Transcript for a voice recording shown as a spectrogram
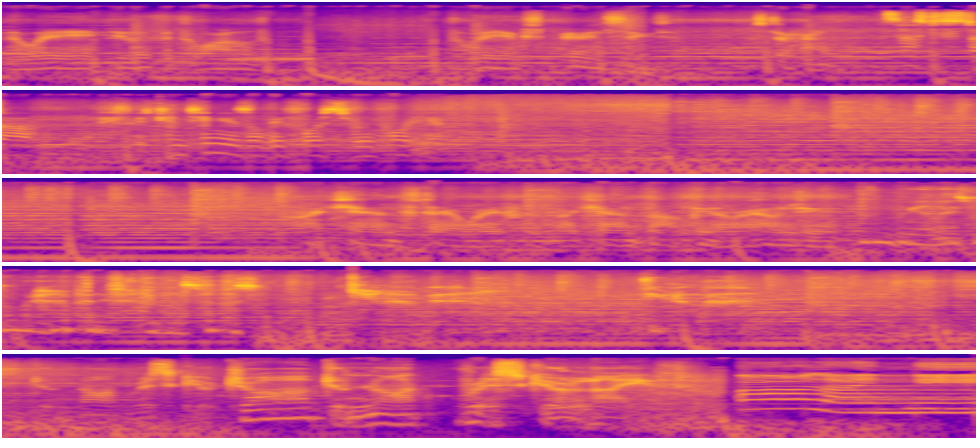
the way you look at the world, the way you experience things, it's different. This has to stop. If it continues, I'll be forced to report you. I can't stay away from you. I can't not be around you. You realize what would happen if anyone saw us? It can't happen. You know that. Do not risk your job. Do not risk your life. All I need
